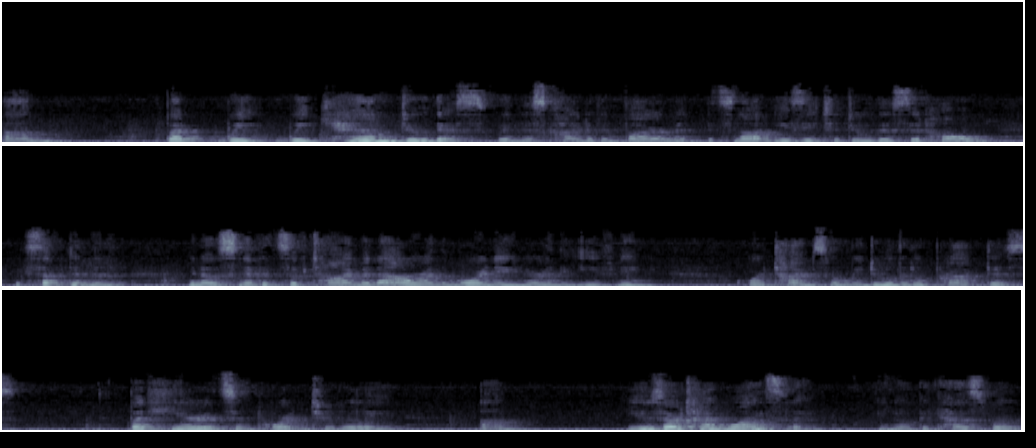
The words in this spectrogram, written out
Um, but we we can do this in this kind of environment. It's not easy to do this at home, except in the you know snippets of time, an hour in the morning or in the evening, or times when we do a little practice. But here it's important to really um, use our time wisely, you know, because we're,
